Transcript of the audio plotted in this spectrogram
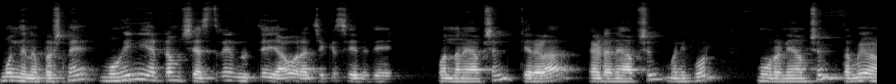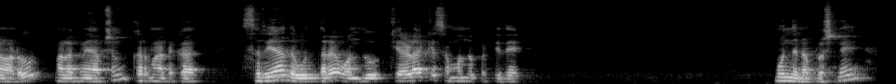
ಮುಂದಿನ ಪ್ರಶ್ನೆ, ಮೋಹಿನಿಯಟ್ಟಂ ಶಾಸ್ತ್ರೀಯ ನೃತ್ಯ ಯಾವ ರಾಜ್ಯಕ್ಕೆ ಸೇರಿದೆ? ಒಂದನೇ ಆಪ್ಷನ್, ಕೇರಳ. ಎರಡನೇ ಆಪ್ಷನ್ ಮಣಿಪುರ್. ಮೂರನೇ ಆಪ್ಷನ್ ತಮಿಳುನಾಡು. ನಾಲ್ಕನೇ ಆಪ್ಷನ್ ಕರ್ನಾಟಕ. ಸರಿಯಾದ ಉತ್ತರ ಒಂದು ಕೇರಳಕ್ಕೆ ಸಂಬಂಧಪಟ್ಟಿದೆ. ಮುಂದಿನ ಪ್ರಶ್ನೆ,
